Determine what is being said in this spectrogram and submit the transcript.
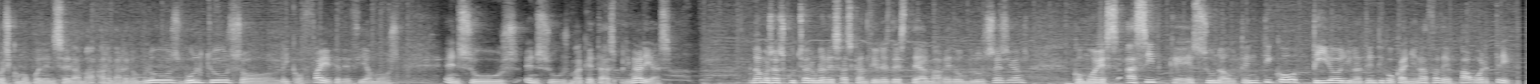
pues como pueden ser Armageddon Blues, Vultures o Lake of Fire, que decíamos en sus, en sus maquetas primarias. Vamos a escuchar una de esas canciones de este Armageddon Blues Sessions, como es Acid, que es un auténtico tiro y un auténtico cañonazo de Power Trip.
